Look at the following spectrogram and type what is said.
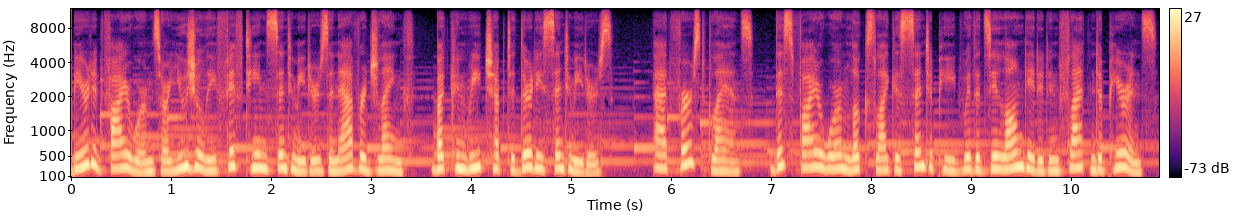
Bearded fireworms are usually 15 centimeters in average length, but can reach up to 30 centimeters. At first glance, this fireworm looks like a centipede with its elongated and flattened appearance,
